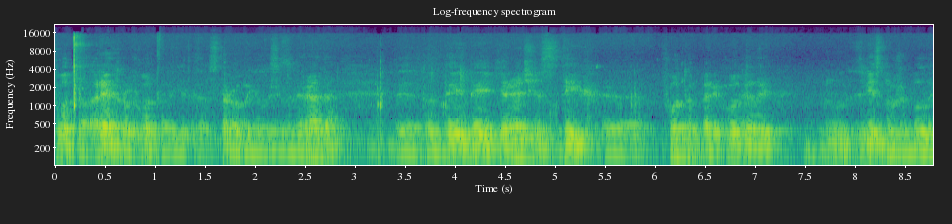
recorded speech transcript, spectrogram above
фото, ретро-фото старого Єлисаветграда, де- деякі речі з тих е, фото переходили, ну, звісно, вже були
